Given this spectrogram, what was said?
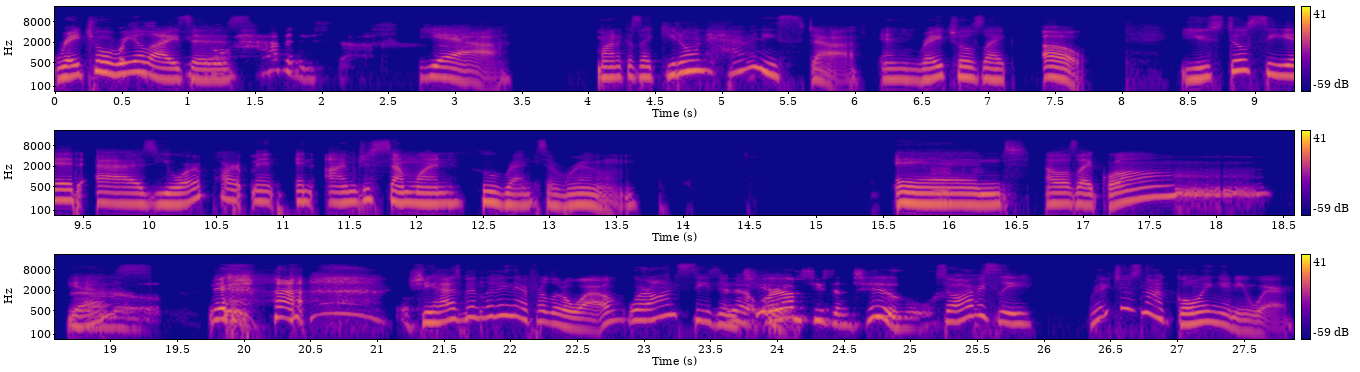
Rachel like, realizes, you don't have any stuff. yeah. Monica's like, you don't have any stuff. And Rachel's like, oh, you still see it as your apartment, and I'm just someone who rents a room. And I was like, well, yes. know. Oh. she has been living there for a little while. We're on season know, two. We're on season two. So obviously, Rachel's not going anywhere,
